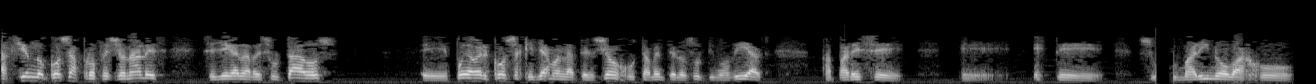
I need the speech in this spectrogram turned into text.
haciendo cosas profesionales se llegan a resultados. Eh, puede haber cosas que llaman la atención, justamente en los últimos días aparece eh, este submarino bajo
